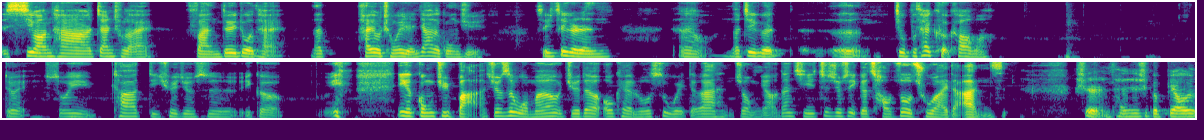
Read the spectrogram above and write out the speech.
希望他站出来反对堕胎，那他又成为人家的工具，所以这个人，哎呦，那这个呃就不太可靠嘛？对，所以他的确就是一个。一 一个工具罢了，就是我们觉得 OK，罗素韦德案很重要，但其实这就是一个炒作出来的案子，是它这是个标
